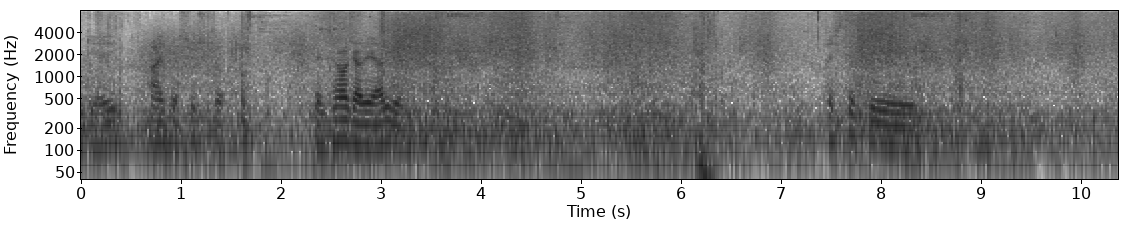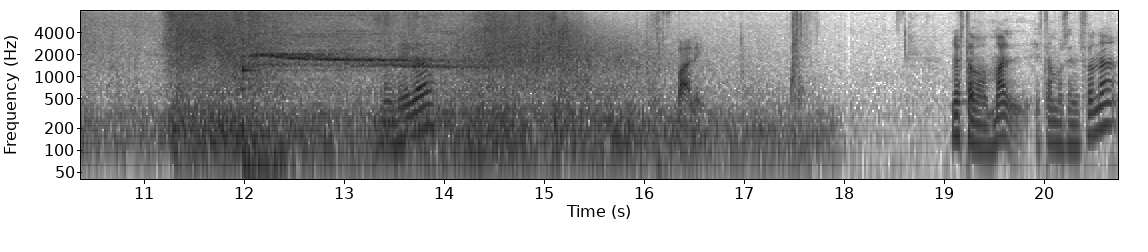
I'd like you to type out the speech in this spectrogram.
Aquí hay... Ay, qué susto. Pensaba que había alguien. Este sí... monedas. Vale. No estamos mal. Estamos en zona.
